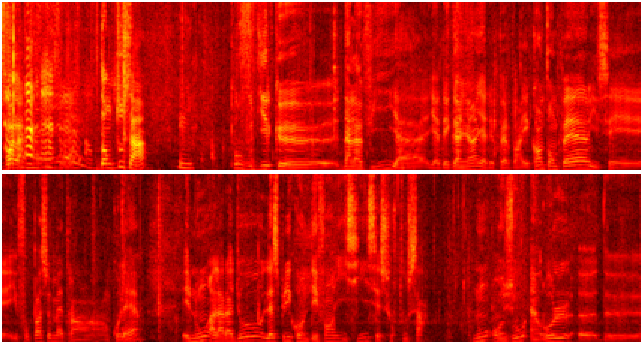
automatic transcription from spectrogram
Voilà. Donc tout ça, pour vous dire que dans la vie, il y a, il y a des gagnants, il y a des perdants. Et quand on perd, il ne faut pas se mettre en, en colère. Et nous, à la radio, l'esprit qu'on défend ici, c'est surtout ça. Nous, on joue un rôle euh, de,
